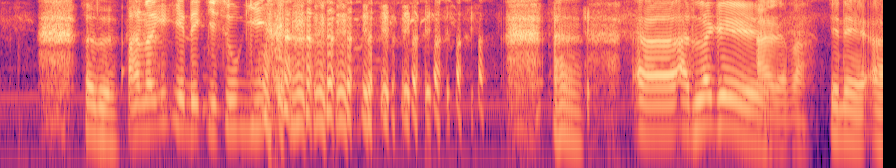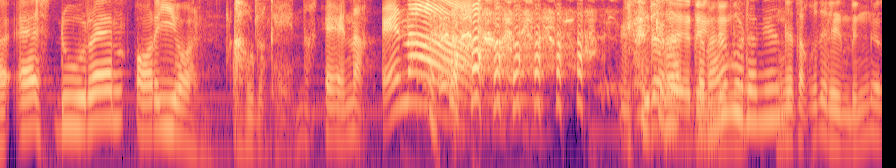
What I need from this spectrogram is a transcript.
aduh. Anaknya kayak Deki Sugi Eh, ada lagi. Ada apa? Ini eh, es duren Orion. Ah udah kayak enak Enak Enak Kenapa- ada yang kenapa udah enak? Nggak takutnya ada yang denger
